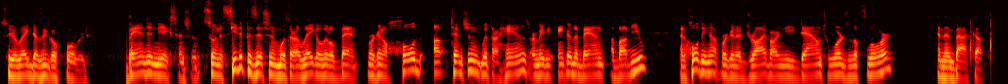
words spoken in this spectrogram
so your leg doesn't go forward. Band and knee extension. So in a seated position with our leg a little bent, we're gonna hold up tension with our hands or maybe anchor the band above you. And holding up, we're gonna drive our knee down towards the floor and then back up.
